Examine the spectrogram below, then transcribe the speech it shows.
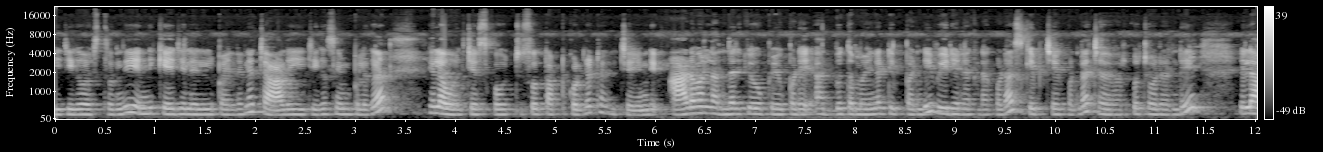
ఈజీగా వస్తుంది. ఎన్ని కేజీలు ఎల్లుల్లిపాయలైనా చాలా ఈజీగా సింపుల్గా ఇలా చేసుకోవచ్చు సో తప్పకుండా ట్రై చేయండి. ఆడవాళ్ళందరికీ ఉపయోగపడే అద్భుతమైన టిప్ అండి. వీడియోని అక్కడ కూడా స్కిప్ చేయకుండా చివరి వరకు చూడండి. ఇలా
